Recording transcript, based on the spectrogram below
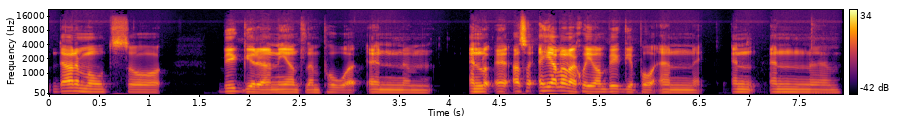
Däremot så bygger den egentligen på en... en alltså hela den här skivan bygger på en, en, en,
